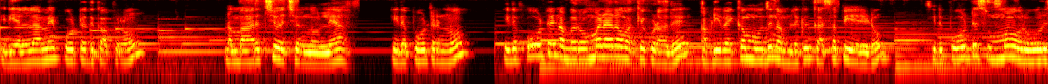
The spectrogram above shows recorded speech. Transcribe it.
இது எல்லாமே போட்டதுக்கு அப்புறம் நம்ம அரைச்சி வச்சிருந்தோம் இல்லையா? இதை போட்டுடணும். இதை போட்டு நம்ம ரொம்ப நேரம் வைக்கக்கூடாது. அப்படி வைக்கும் போது நம்மளுக்கு கசப்பு ஏறிடும். இது போட்டு சும்மா ஒரு ஒரு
